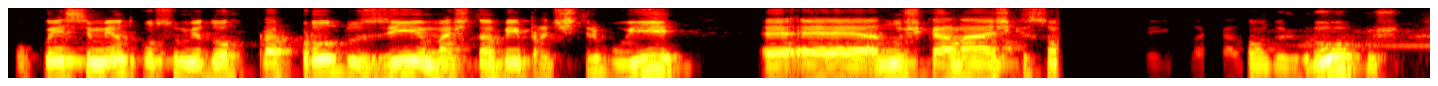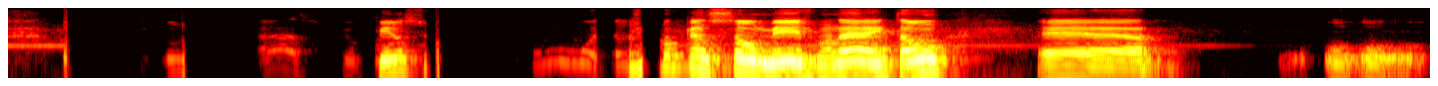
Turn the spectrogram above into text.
o conhecimento do consumidor para produzir, mas também para distribuir é, é, nos canais que são feitos a cada um dos grupos. Eu penso como um modelo de propensão mesmo. Né? Então, é, o,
